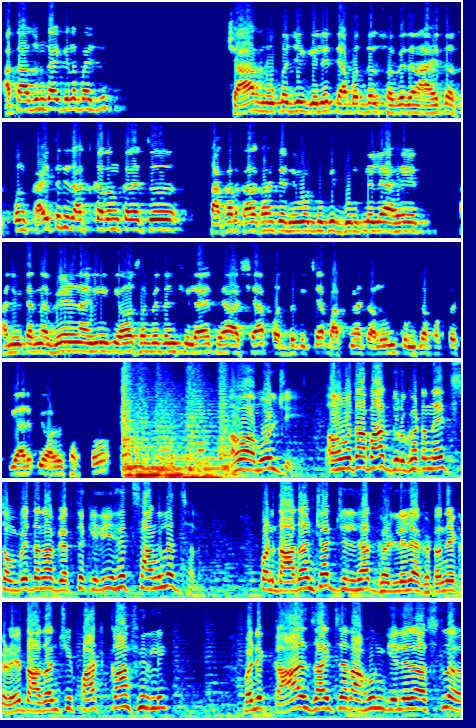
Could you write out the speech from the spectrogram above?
आता अजून काय केलं पाहिजे? चार लोक जे गेले त्याबद्दल संवेदना आहेतच पण काहीतरी राजकारण करायचं. साखर कारखान्याच्या निवडणुकीत गुंतलेले आहेत आणि त्यांना वेळ नाही ते असंवेदनशील आहेत. ह्या अशा पद्धतीच्या बातम्या चालवून तुमचा फक्त टीआरपी वाढू शकतो. अहो अमोलजी अहमदाबाद दुर्घटनेत संवेदना व्यक्त केली हे चांगलंच झालं. पण दादांच्याच जिल्ह्यात घडलेल्या घटनेकडे दादांची पाठ का फिरली? म्हणजे काल जायचं राहून गेलेलं असलं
